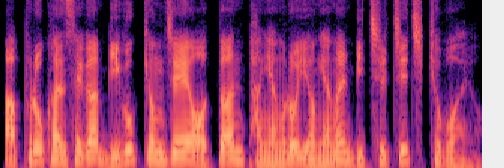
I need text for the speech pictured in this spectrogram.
앞으로 관세가 미국 경제에 어떠한 방향으로 영향을 미칠지 지켜보아요.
